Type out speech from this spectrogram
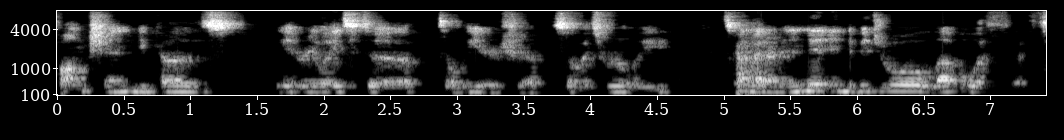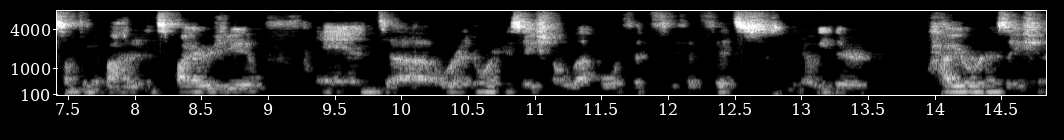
function because it relates to, to leadership. So it's really it's kind of at an individual level if, if something about it inspires you, and uh, or an organizational level if it, if it fits you know either how your organization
